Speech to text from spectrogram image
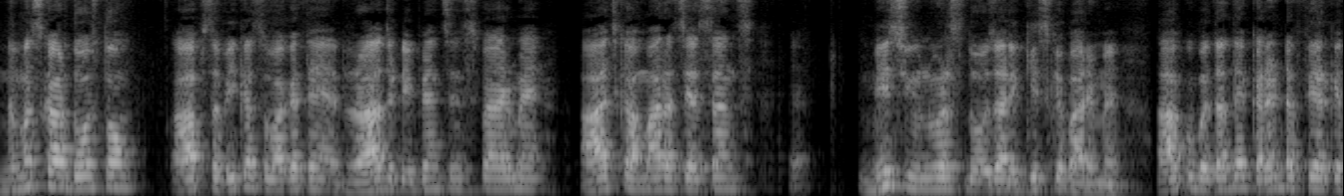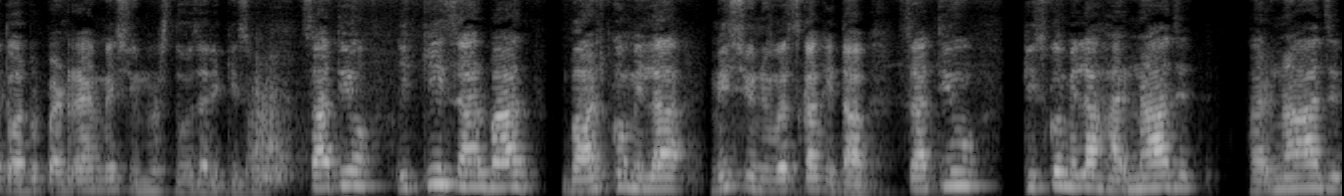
नमस्कार दोस्तों, आप सभी का स्वागत है राज डिफेंस इंस्पायर में। आज का हमारा सेशन मिस यूनिवर्स 2021 के बारे में। आपको बता दें करंट अफेयर के तौर पर पढ़ रहे हैं मिस यूनिवर्स 2021 में। साथियों 21 साल बाद भारत को मिला मिस यूनिवर्स का खिताब। साथियों, किसको मिला? हरनाज हरनाज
